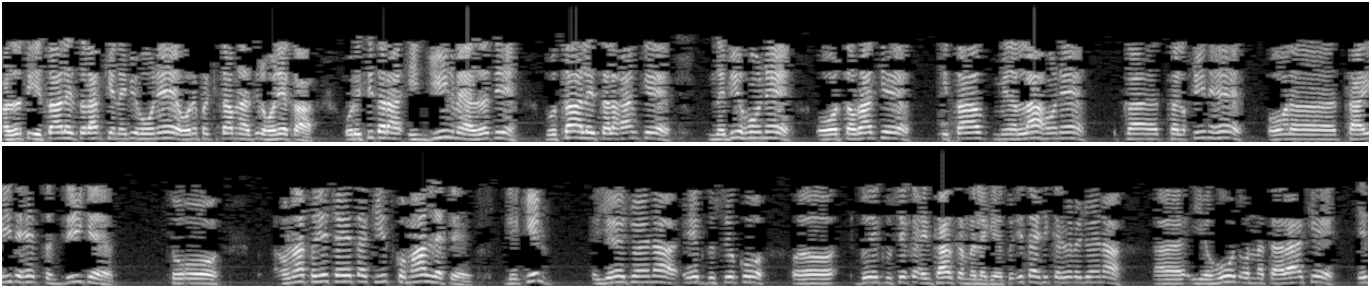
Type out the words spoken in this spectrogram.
حضرت عیسیٰ علیہ السلام کے نبی ہونے اور ان پر کتاب نازل ہونے کا۔ اور اسی طرح انجیل میں حضرت مصع علیہ السلام کے نبی ہونے اور تورات کے کتاب من اللہ ہونے کا تلقین ہے اور تائید ہے، تصدیق ہے۔ تو ہونا تو یہ چاہیے تھا کہ اس کو مان لیتے۔ لیکن یہ جو ہے نا ایک دوسرے کو دو ایک دوسرے کا انکار کرنے لگے۔ تو اس ایسی کریمے میں جو ہے نا یہود اور نصارہ کے اس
